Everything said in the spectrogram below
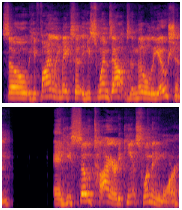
So he finally makes it, he swims out into the middle of the ocean and he's so tired he can't swim anymore.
